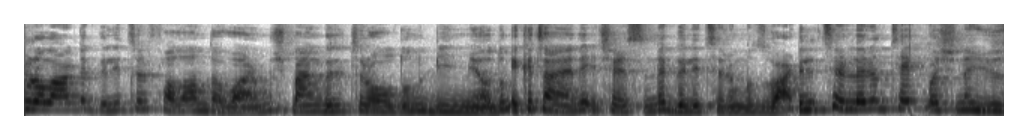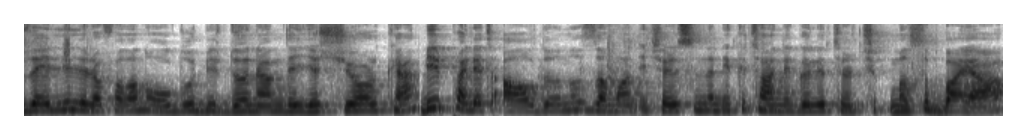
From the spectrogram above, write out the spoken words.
şuralarda glitter falan da varmış. Ben glitter olduğunu bilmiyordum. İki tane de içerisinde glitterımız var. Glitterların tek başına 150 lira falan olduğu bir dönemde yaşıyorken bir palet aldığınız zaman içerisinden iki tane glitter çıkması bayağı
